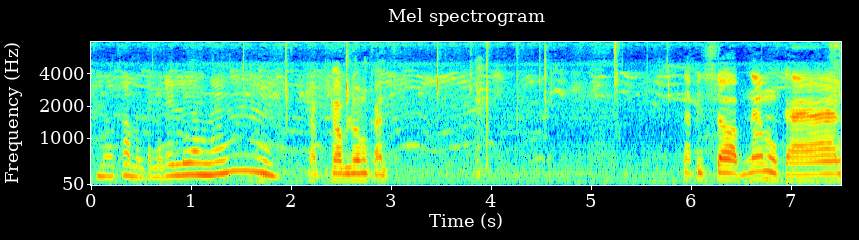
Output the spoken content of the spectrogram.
ขโมยเขามันจะไม่ได้เรื่องนะรับผิดชอบร่วมกัน รับผิดชอบน้ำกัน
